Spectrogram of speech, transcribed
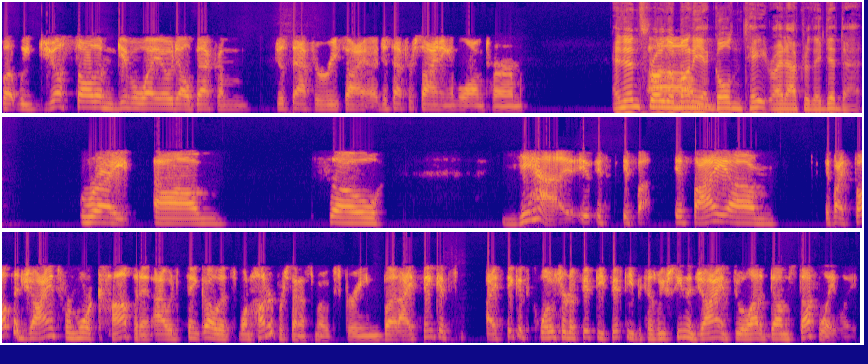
but we just saw them give away Odell Beckham just after resign, uh, just after signing him long term, and then throw the um, money at um, Golden Tate right after they did that. Right. Um, so, yeah, if if if I um, if I thought the Giants were more competent, I would think, oh, it's 100% a smokescreen. But I think it's I think it's closer to 50-50 because we've seen the Giants do a lot of dumb stuff lately.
